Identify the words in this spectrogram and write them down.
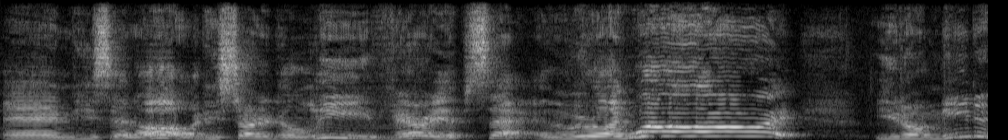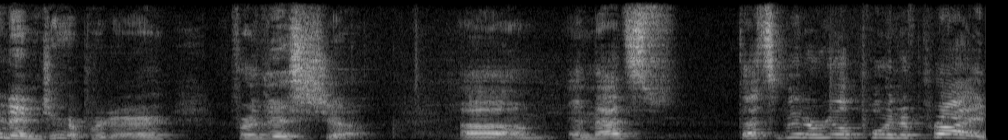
And he said, oh, and he started to leave very upset. And we were like, wait, wait, wait, wait, wait. You don't need an interpreter for this show. Um, and that's, that's been a real point of pride.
